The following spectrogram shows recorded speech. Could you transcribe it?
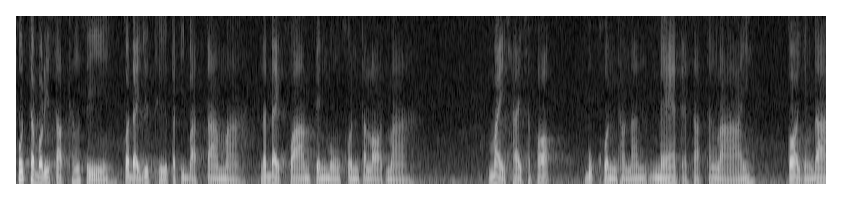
พุทธบริษัททั้งสี่ก็ได้ยึดถือปฏิบัติตามมา และได้ความเป็นมงคลตลอดมา ไม่ใช่เฉพาะบุคคลเท่านั้นแม้แต่สัตว์ทั้งหลาย ก็ยังได้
